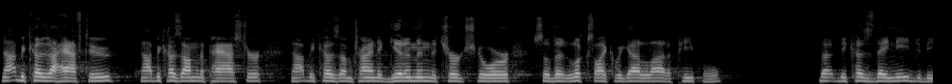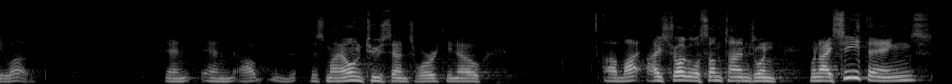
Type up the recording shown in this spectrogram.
not because I have to, not because I'm the pastor, not because I'm trying to get them in the church door so that it looks like we got a lot of people, but because they need to be loved and and I'll, this is my own two cents worth. You know, um, I, I, struggle sometimes when when I see things,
